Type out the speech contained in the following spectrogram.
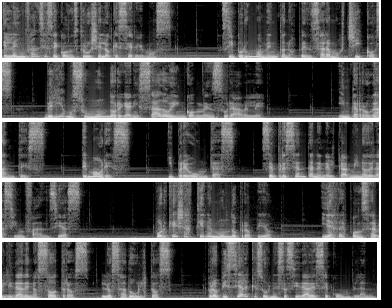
En la infancia se construye lo que seremos. Si por un momento nos pensáramos chicos, veríamos un mundo organizado e inconmensurable. Interrogantes, temores y preguntas se presentan en el camino de las infancias, porque ellas tienen mundo propio y es responsabilidad de nosotros, los adultos, propiciar que sus necesidades se cumplan.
